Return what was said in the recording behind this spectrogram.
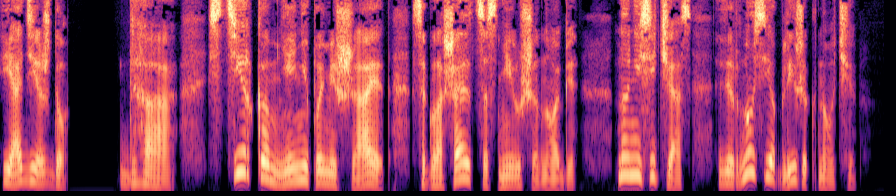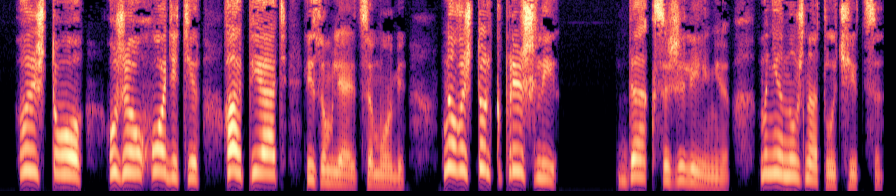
и одежду. «Да, стирка мне не помешает», — соглашаются с нею шиноби. «Но не сейчас. Вернусь я ближе к ночи». «Вы что, уже уходите? Опять?» — изумляется Моби. «Ну вы ж только пришли». «Да, к сожалению, мне нужно отлучиться.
